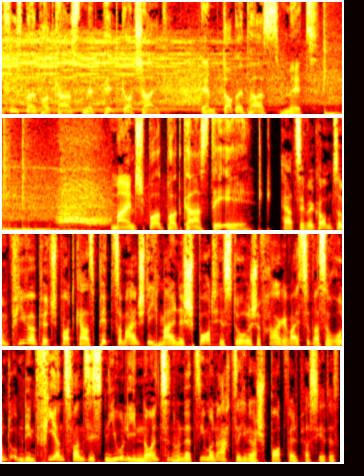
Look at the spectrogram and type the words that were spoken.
Fußballpodcast mit Pit Gottschalk. Im Doppelpass mit meinsportpodcast.de. Herzlich willkommen zum Fever Pitch Podcast. Pitt, zum Einstieg mal eine sporthistorische Frage. Weißt du, was rund um den 24. Juli 1987 in der Sportwelt passiert ist?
